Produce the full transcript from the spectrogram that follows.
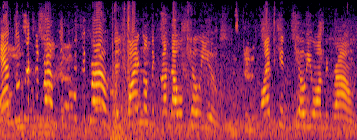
And look at the ground, look at the ground. There's vines on the ground that will kill you. Vines can kill you on the ground.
